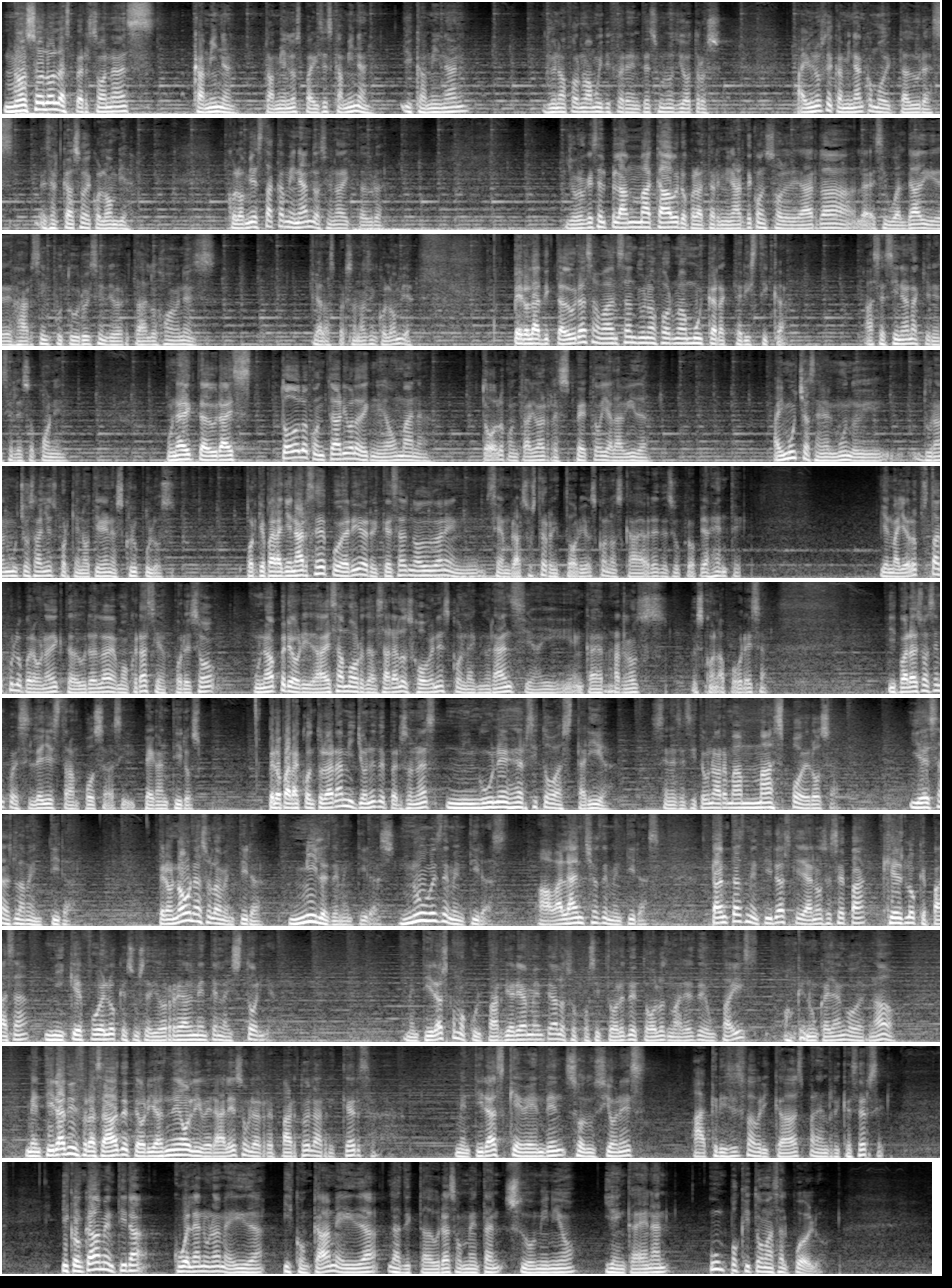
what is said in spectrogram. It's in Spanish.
No solo las personas caminan, también los países caminan y caminan de una forma muy diferente unos y otros. Hay unos que caminan como dictaduras, es el caso de Colombia. Colombia está caminando hacia una dictadura. Yo creo que es el plan macabro para terminar de consolidar la, la, desigualdad y de dejar sin futuro y sin libertad a los jóvenes y a las personas en Colombia. Pero las dictaduras avanzan de una forma muy característica. Asesinan a quienes se les oponen. Una dictadura es todo lo contrario a la dignidad humana, todo lo contrario al respeto y a la vida. Hay muchas en el mundo y duran muchos años porque no tienen escrúpulos. Porque para llenarse de poder y de riquezas no dudan en sembrar sus territorios con los cadáveres de su propia gente. Y el mayor obstáculo para una dictadura es la democracia. Por eso una prioridad es amordazar a los jóvenes con la ignorancia y encadernarlos pues, con la pobreza. Y para eso hacen pues leyes tramposas y pegan tiros. Pero para controlar a millones de personas ningún ejército bastaría. Se necesita un arma más poderosa. Y esa es la mentira. Pero no una sola mentira, miles de mentiras, nubes de mentiras, avalanchas de mentiras. Tantas mentiras que ya no se sepa qué es lo que pasa ni qué fue lo que sucedió realmente en la historia. Mentiras como culpar diariamente a los opositores de todos los males de un país, aunque nunca hayan gobernado. Mentiras disfrazadas de teorías neoliberales sobre el reparto de la riqueza. Mentiras que venden soluciones a crisis fabricadas para enriquecerse. Y con cada mentira cuelan una medida y con cada medida las dictaduras aumentan su dominio y encadenan un poquito más al pueblo.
